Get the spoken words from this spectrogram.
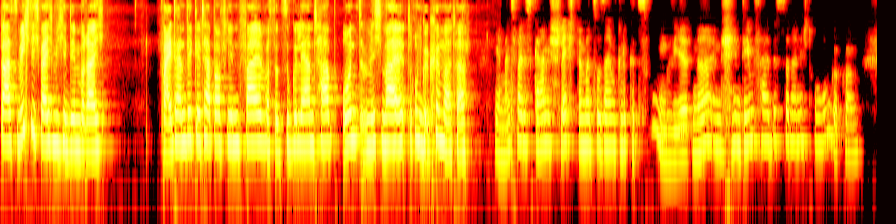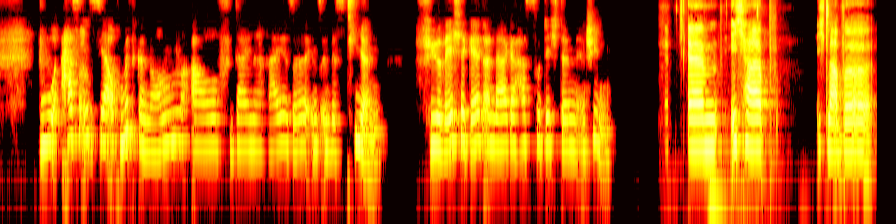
war es wichtig, weil ich mich in dem Bereich weiterentwickelt habe auf jeden Fall, was dazugelernt habe und mich mal drum gekümmert habe. Ja, manchmal ist gar nicht schlecht, wenn man zu seinem Glück gezwungen wird. Ne? In, in dem Fall bist du da nicht drum rumgekommen. Du hast uns ja auch mitgenommen auf deine Reise ins Investieren. Für welche Geldanlage hast du dich denn entschieden? Ähm, ich habe, ich glaube,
